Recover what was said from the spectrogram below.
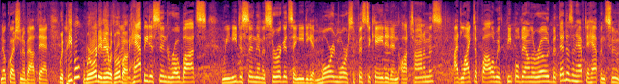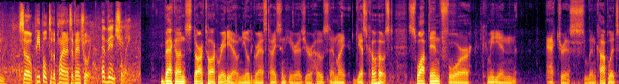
No question about that. With people? We're already there with robots. I'm happy to send robots. We need to send them as surrogates. They need to get more and more sophisticated and autonomous. I'd like to follow with people down the road, but that doesn't have to happen soon. So people to the planets eventually. Eventually. Back on Star Talk Radio, Neil deGrasse Tyson here as your host and my guest co-host, swapped in for comedian actress Lynn Koplitz.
